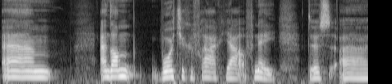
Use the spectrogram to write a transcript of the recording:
Um, en dan word je gevraagd ja of nee. Dus uh,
